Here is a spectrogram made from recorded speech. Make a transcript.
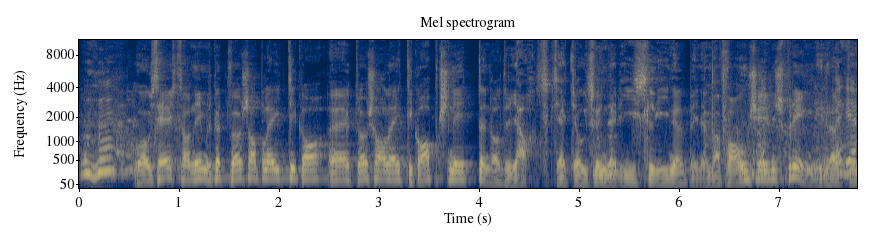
Und als erstes habe ich immer die Wäscheanleitung, an- äh, die Wäscheanleitung abgeschnitten, oder? Ja, es sieht ja aus wie eine Reissleine, bin einem Fallschirmspringer. Ja.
